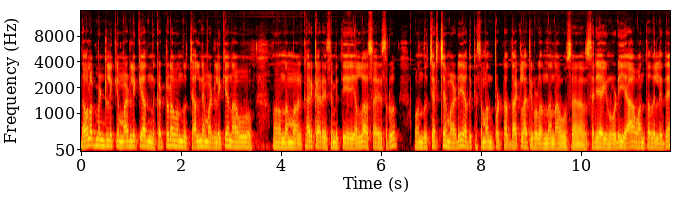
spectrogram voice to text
ಡೆವಲಪ್ಮೆಂಟ್ಲಿಕ್ಕೆ ಮಾಡಲಿಕ್ಕೆ, ಅದನ್ನ ಕಟ್ಟಡ ಒಂದು ಚಾಲನೆ ಮಾಡಲಿಕ್ಕೆ ನಾವು ನಮ್ಮ ಕಾರ್ಯಕಾರಿ ಸಮಿತಿ ಎಲ್ಲ ಸದಸ್ಯರು ಒಂದು ಚರ್ಚೆ ಮಾಡಿ, ಅದಕ್ಕೆ ಸಂಬಂಧಪಟ್ಟ ದಾಖಲಾತಿಗಳನ್ನು ನಾವು ಸರಿಯಾಗಿ ನೋಡಿ, ಯಾವ ಹಂತದಲ್ಲಿದೆ,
